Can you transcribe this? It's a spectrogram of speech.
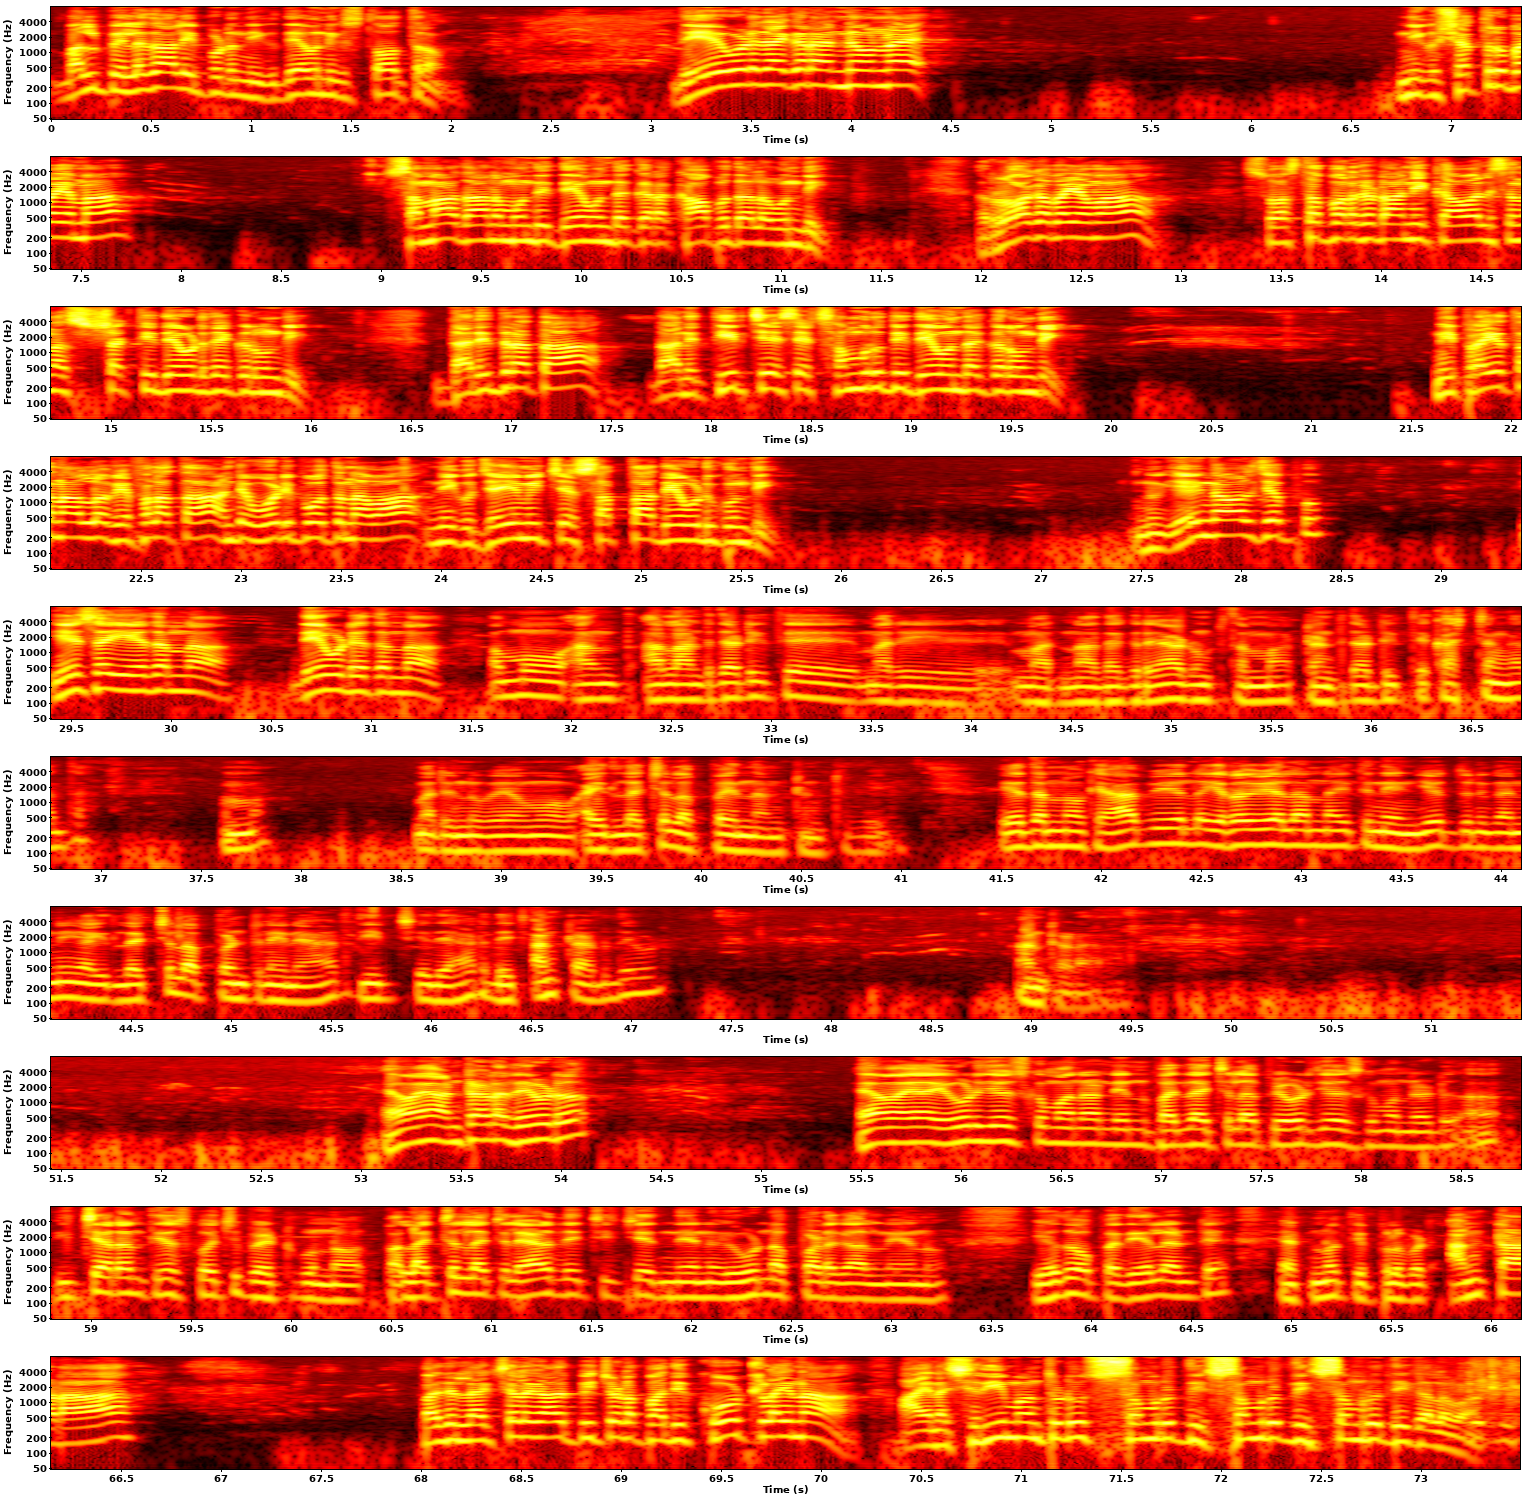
బల్బు వెలగాలి ఇప్పుడు నీకు దేవునికి స్తోత్రం. దేవుడి దగ్గర అన్నీ ఉన్నాయి. నీకు శత్రు భయమా? సమాధానం ఉంది దేవుని దగ్గర కాపుదల ఉంది. రోగ భయమా? స్వస్థపరచడానికి కావలసిన శక్తి దేవుడి దగ్గర ఉంది. దరిద్రత దాన్ని తీర్చేసే సమృద్ధి దేవుని దగ్గర ఉంది. నీ ప్రయత్నాల్లో విఫలత అంటే ఓడిపోతున్నావా? నీకు జయం ఇచ్చే సత్తా దేవుడికి ఉంది నువ్వు ఏం కావాలి చెప్పు? ఏసై ఏదన్నా దేవుడు ఏదన్నా అమ్మో అంత అలాంటిది అడిగితే మరి మరి నా దగ్గర ఏడుంటుందమ్మా అట్లాంటిది అడిగితే కష్టం కదా అమ్మా. మరి నువ్వేమో ఐదు లక్షలు అప్పయింది అంటుంటివి ఏదన్నా ఒక యాభై వేల ఇరవై వేలు అన్న అయితే నేను చేద్దును కానీ ఐదు లక్షలు అప్పంటే నేను ఆడ తీర్చేది ఏడ తెచ్చి అంటాడు దేవుడు. అంటాడా? ఏమయ్యా అంటాడా దేవుడు? ఏమయ్యా ఎవడు చేసుకోమన్నాడు నిన్ను? పది లక్షల అప్పు ఎవడు చేసుకోమన్నాడు? ఇచ్చారని తీసుకొచ్చి పెట్టుకున్నావు. ప- లక్షలు లక్షలు ఏడ తెచ్చి ఇచ్చేది నేను? ఎవడిని అప్పడగాలి నేను? ఏదో ఒక పదేళ్ళు అంటే ఎట్నో తిప్పలు పట్టి అంటాడా? పది లక్షలు కాదు పిచ్చోడ పది కోట్లైనా ఆయన శ్రీమంతుడు సమృద్ధి సమృద్ధి సమృద్ధి గలవాడు.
